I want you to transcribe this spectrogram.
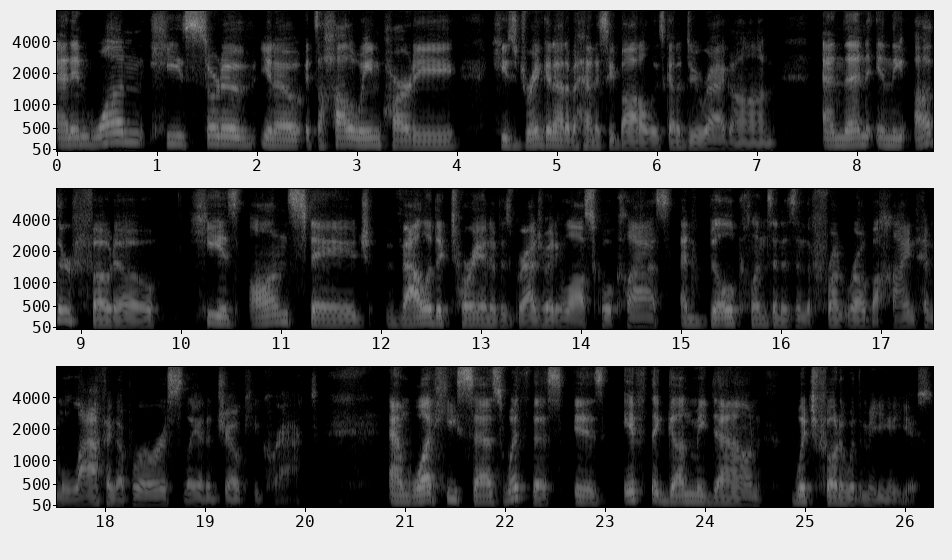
And in one, he's sort of, you know, it's a Halloween party. He's drinking out of a Hennessy bottle. He's got a do-rag on. And then in the other photo, he is on stage, valedictorian of his graduating law school class, and Bill Clinton is in the front row behind him, laughing uproariously at a joke he cracked. And what he says with this is, if they gun me down, which photo would the media use?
